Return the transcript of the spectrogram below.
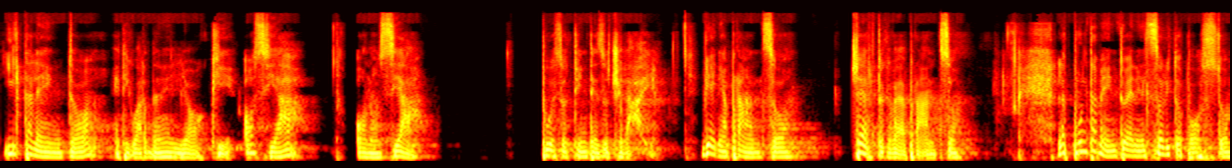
Il talento, e ti guarda negli occhi, o si ha o non si ha tu è sottinteso ce l'hai. Vieni a pranzo? Certo che vai a pranzo. L'appuntamento è nel solito posto,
